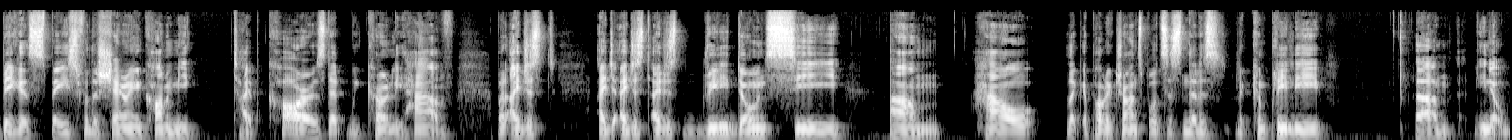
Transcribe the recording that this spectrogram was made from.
bigger space for the sharing economy type cars that we currently have. But i just i, I just i just really don't see um how like a public transport system that is like completely um you know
